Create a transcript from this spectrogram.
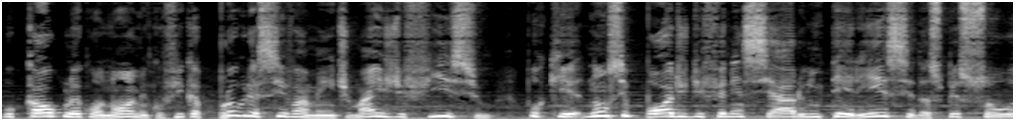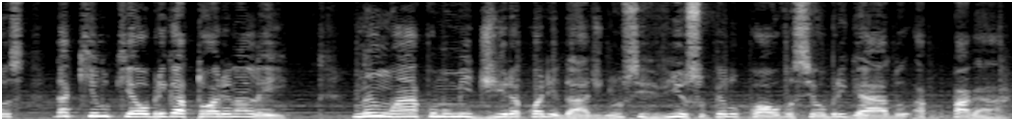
O cálculo econômico fica progressivamente mais difícil porque não se pode diferenciar o interesse das pessoas daquilo que é obrigatório na lei não há como medir a qualidade de um serviço pelo qual você é obrigado a pagar.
